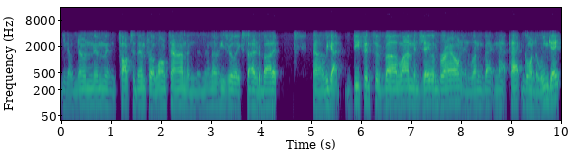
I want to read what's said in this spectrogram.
you know known them and talked to them for a long time, and, and I know he's really excited about it. Uh, we got defensive uh, lineman Jalen Brown and running back Matt Pack going to Wingate.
